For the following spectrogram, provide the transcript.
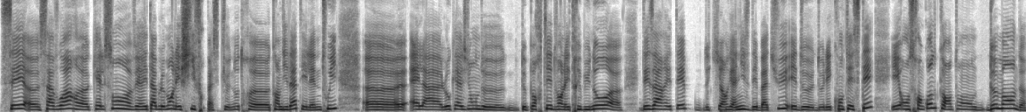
c'est euh, savoir euh, quels sont véritablement les chiffres, parce que notre candidate, Hélène Touy, elle a l'occasion de, porter devant les tribunaux des arrêtés qui organisent des battues et de les contester. Et on se rend compte quand on demande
